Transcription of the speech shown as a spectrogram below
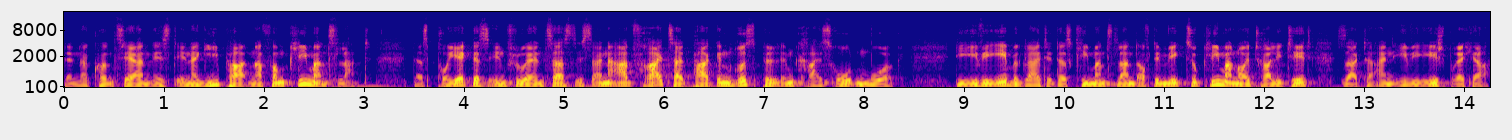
denn der Konzern ist Energiepartner vom Klimansland. Das Projekt des Influencers ist eine Art Freizeitpark in Rüspel im Kreis Rothenburg. Die EWE e begleitet das Klimansland auf dem Weg zur Klimaneutralität, sagte ein EWE-Sprecher.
